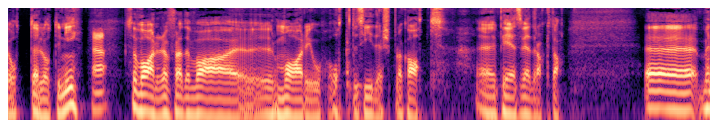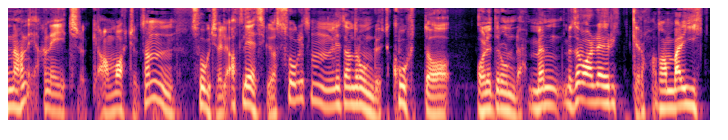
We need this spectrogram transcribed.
88 eller 89, Ja. så var det da for at det var Romario Romario, åttesiders plakat, eh, PSV-drakta. Eh, men han, han, ikke, han var ikke sånn, så ikke veldig atletisk ut. Han så litt sånn, litt sånn rund ut. Kort og, og litt runde. Men, men så var det det rykket. At han bare gikk.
